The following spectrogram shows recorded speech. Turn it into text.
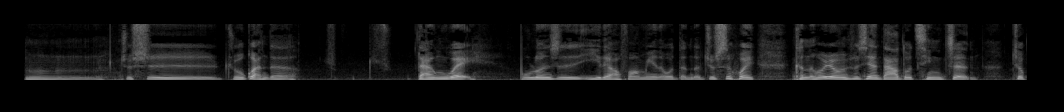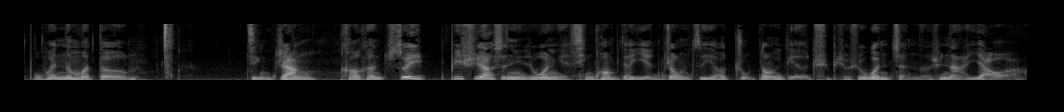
嗯，就是主管的单位。不论是医疗方面的，或等等，就是会可能会认为说，现在大家都轻症，就不会那么的紧张。好，可能所以必须要是你，如果你的情况比较严重，你自己要主动一点的去，比如去问诊啊，去拿药啊。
